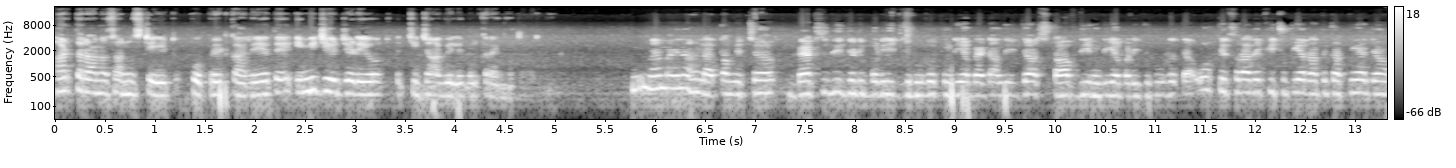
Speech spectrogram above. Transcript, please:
ਹਰ ਤਰ੍ਹਾਂ ਨਾਲ ਸਾਨੂੰ ਸਟੇਟ ਕੋਆਪਰੇਟ ਕਰ ਰਹੇ ਹੈ ਤੇ ਇਮੀਡੀਏਟ ਜਿਹੜੇ ਉਹ ਚੀਜ਼ਾਂ ਅਵੇਲੇਬਲ ਕਰਾਈਆਂ ਜਾ ਰਹੀਆਂ। ਮੈਮ ਇਹਨਾਂ ਹਾਲਾਤਾਂ ਵਿੱਚ ਬੈਡਸ ਦੀ ਜਿਹੜੀ ਬੜੀ ਜ਼ਰੂਰਤ ਹੁੰਦੀ ਹੈ ਬੈਡਾਂ ਦੀ ਜਾਂ ਸਟਾਫ ਦੀ ਹੁੰਦੀ ਹੈ ਬੜੀ ਜ਼ਰੂਰਤ ਹੈ ਉਹ ਕਿਸ ਤਰ੍ਹਾਂ ਦੇ ਕੀ ਛੁੱਟੀਆਂ ਰੱਦ ਕਰਤੀਆਂ ਜਾਂ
